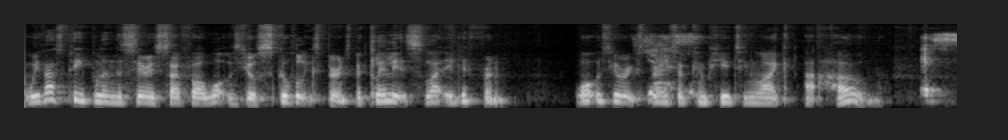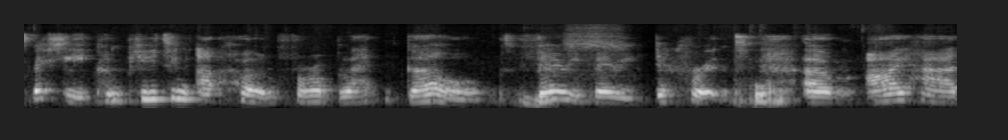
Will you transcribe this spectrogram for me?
we've asked people in the series so far what was your school experience, but clearly it's slightly different. What was your experience of computing like at home? Especially computing at home for a black girl. It's very, Yes. very different. Um, I had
